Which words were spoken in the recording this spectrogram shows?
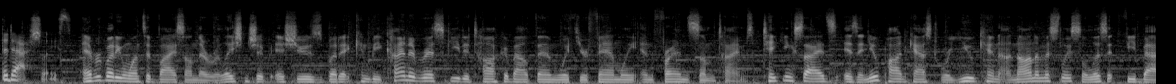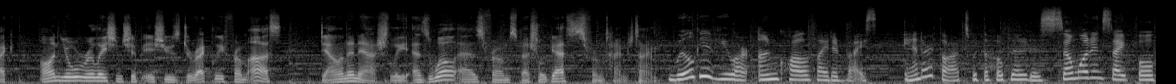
the Dashleys. Everybody wants advice on their relationship issues, but it can be kind of risky to talk about them with your family and friends sometimes. Taking Sides is a new podcast where you can anonymously solicit feedback on your relationship issues directly from us. Dallin and Ashley, as well as from special guests from time to time. We'll give you our unqualified advice and our thoughts with the hope that it is somewhat insightful,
